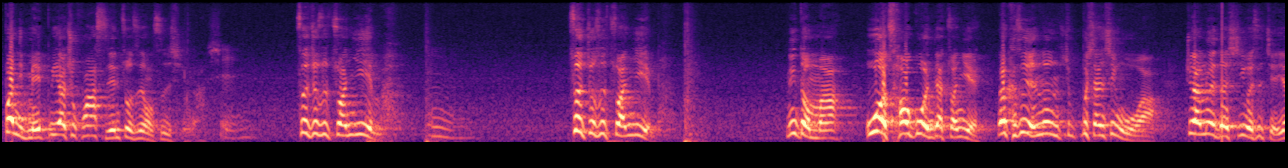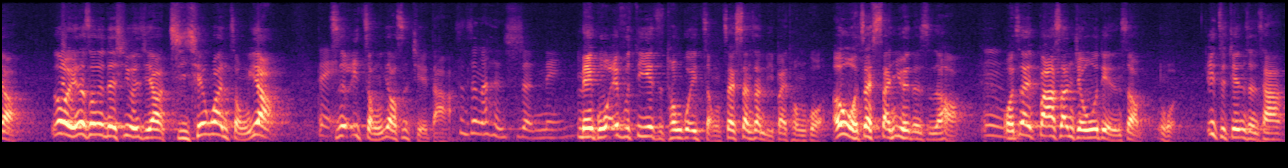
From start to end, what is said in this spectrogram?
不然你没必要去花时间做这种事情啊。是，这就是专业嘛，嗯，这就是专业嘛，你懂吗？我有超过人家专业，那可是有人就不相信我啊。就像瑞德西韦是解药，肉眼那时候瑞德西韦是解药，几千万种药，对，只有一种药是解答。这真的很神呢。美国 FDA 只通过一种，在上上礼拜通过，而我在三月的时候，嗯我在八三九五点的时候，我一直坚持它，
